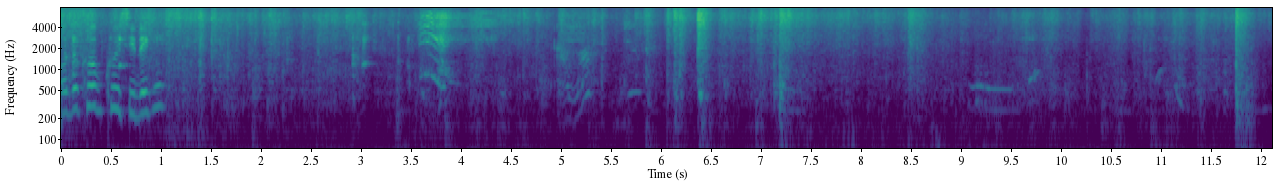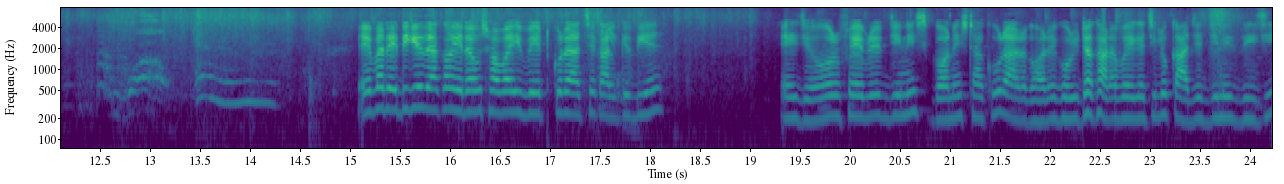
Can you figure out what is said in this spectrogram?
ও তো খুব খুশি, দেখি। এবার এদিকে দেখো এরাও সবাই ওয়েট করে আছে কালকে দিয়ে। এই যে ওর ফেভারিট জিনিস গণেশ ঠাকুর আর ঘরে ঘড়িটা খারাপ হয়ে গেছিল কাজের জিনিস দিয়েছি।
